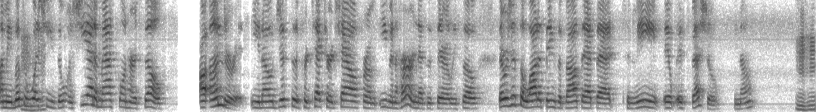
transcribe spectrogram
i mean look mm-hmm. at what mm-hmm. she's doing she had a mask on herself under it you know just to protect her child from even her necessarily so there was just a lot of things about that that to me it was special you know mm-hmm.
